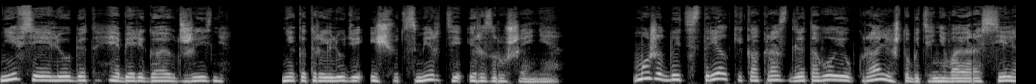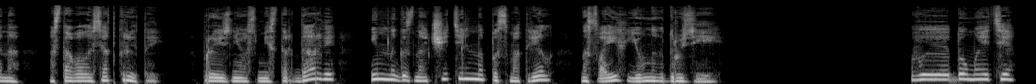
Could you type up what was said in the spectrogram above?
Не все любят и оберегают жизнь. Некоторые люди ищут смерти и разрушения. Может быть, стрелки как раз для того и украли, чтобы теневая расселена оставалась открытой, произнес мистер Дарви и многозначительно посмотрел на своих юных друзей. «Вы думаете,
